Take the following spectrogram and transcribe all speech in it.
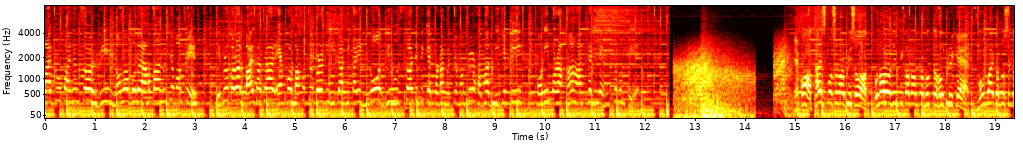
মাইক্ৰ' ফাইনেন্সৰ ঋণ নলবলৈ আহ্বান মুখ্যমন্ত্ৰীৰ। ডিব্ৰুগড়ত বাইছ হাজাৰ এশ বাসত্তৰগৰাকী হিতাধিকাৰীক ন' ডিউ চাৰ্টিফিকেট প্ৰদান মুখ্যমন্ত্ৰীৰ সভাত বিজেপিক শনিৰ পৰা হাঁহ আখ্যা দিলে মুখ্যমন্ত্ৰীয়ে। এশ আঠাইছ বছৰৰ পিছত পুনৰ অলিম্পিকত অন্তৰ্ভুক্ত হ'ল ক্ৰিকেট। মুম্বাইত অনুষ্ঠিত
